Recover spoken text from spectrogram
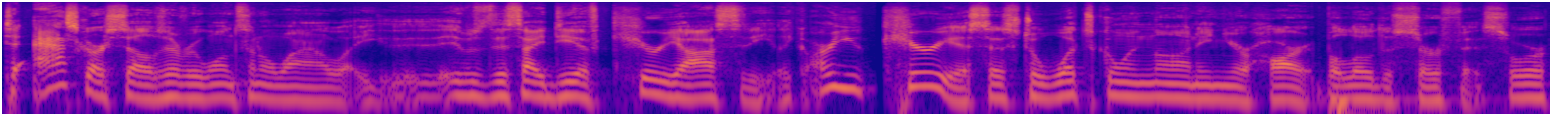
to ask ourselves every once in a while. It was this idea of curiosity. Like, are you curious as to what's going on in your heart below the surface, or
